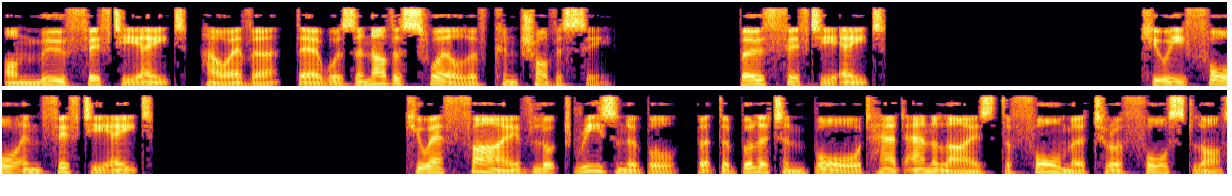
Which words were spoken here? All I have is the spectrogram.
On move 58, however, there was another swirl of controversy. Both 58 QE4 and 58 QF5 looked reasonable, but the bulletin board had analyzed the former to a forced loss,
